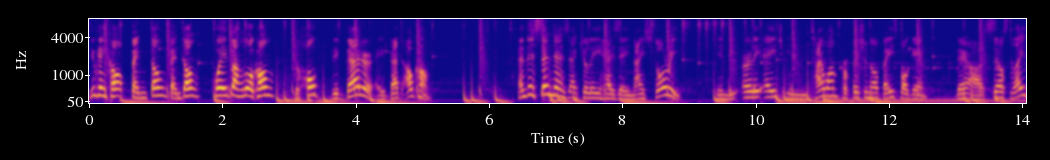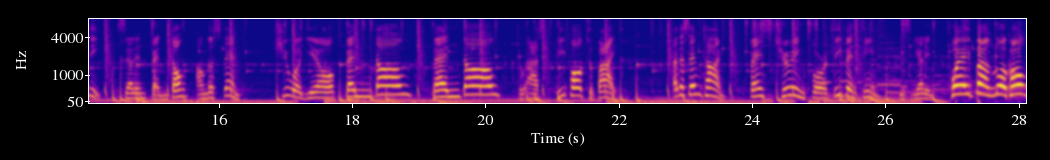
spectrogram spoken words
you can call 本东本东挥棒落空 to hope they better a bad outcome. And this sentence actually has a nice story. In the early age in Taiwan professional baseball game, there are sales lady selling 本东 on the stand. She will yell 本东本东 to ask people to buy. At the same time, fans cheering for a defense team is yelling 挥棒落空.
